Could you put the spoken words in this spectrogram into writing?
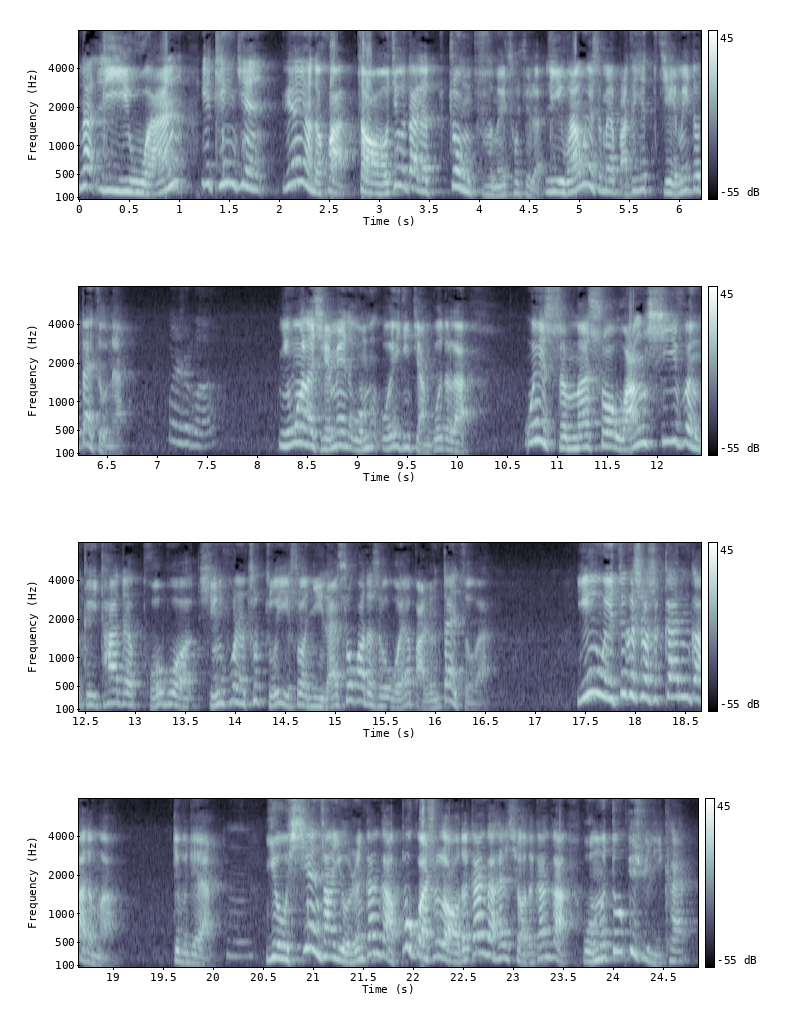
那李纨一听见鸳鸯的话，早就带了众姊妹出去了。李纨为什么要把这些姐妹都带走呢？为什么？你忘了前面我们我已经讲过的了。为什么说王熙凤给她的婆婆邢夫人出主意，说你来说话的时候，我要把人带走啊？因为这个事儿是尴尬的嘛，对不对？嗯。有现场有人尴尬，不管是老的尴尬还是小的尴尬，我们都必须离开。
